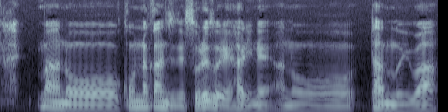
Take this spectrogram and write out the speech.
はい、まああのこんな感じでそれぞれやはりねあの丹野は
